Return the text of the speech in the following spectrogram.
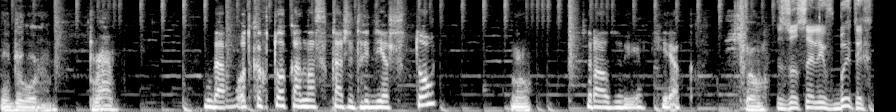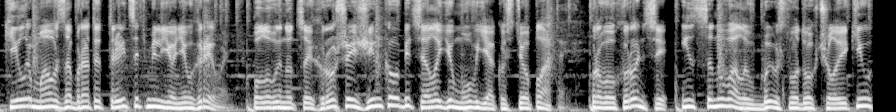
убиваем. Правильно? Да, вот как только она скажет, где что, Ну, сразу ее хек. все. З оселі вбитих кілер мав забрати 30 мільйонів гривень. Половину цих грошей жінка обіцяла йому в якості оплати. Правоохоронці інсценували вбивство двох чоловіків,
